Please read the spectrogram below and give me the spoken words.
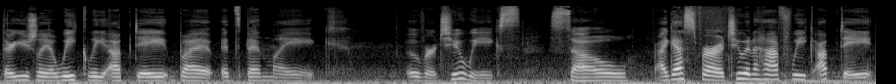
they're usually a weekly update, but it's been like over two weeks. So I guess for a two and a half week update,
